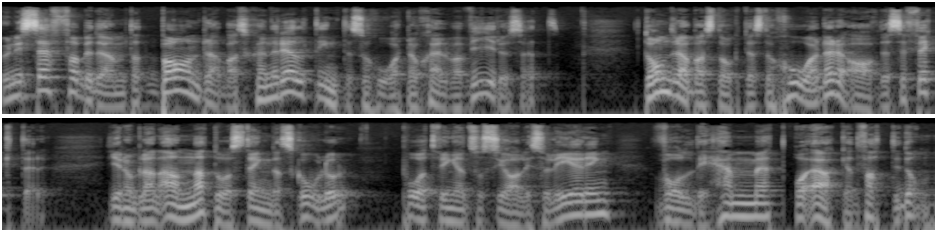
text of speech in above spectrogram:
Unicef har bedömt att barn drabbas generellt inte så hårt av själva viruset. De drabbas dock desto hårdare av dess effekter genom bland annat då stängda skolor, påtvingad social isolering, våld i hemmet och ökad fattigdom.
